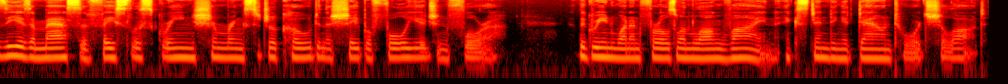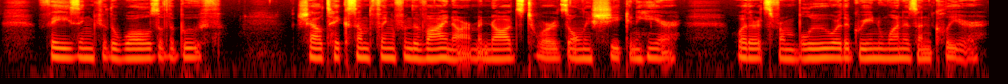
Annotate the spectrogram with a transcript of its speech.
Z is a mass of faceless green shimmering sigil code in the shape of foliage and flora. The green one unfurls one long vine, extending it down towards Shalott, phasing through the walls of the booth. Shal takes something from the vine arm and nods towards only she can hear. Whether it's from blue or the green one is unclear.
